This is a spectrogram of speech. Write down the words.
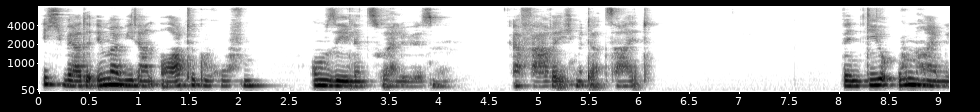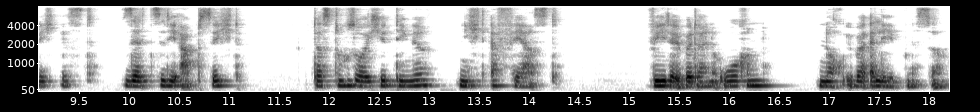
Ich werde immer wieder an Orte gerufen, um Seelen zu erlösen, erfahre ich mit der Zeit. Wenn dir unheimlich ist, setze die Absicht, dass du solche Dinge nicht erfährst, weder über deine Ohren noch über Erlebnisse.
